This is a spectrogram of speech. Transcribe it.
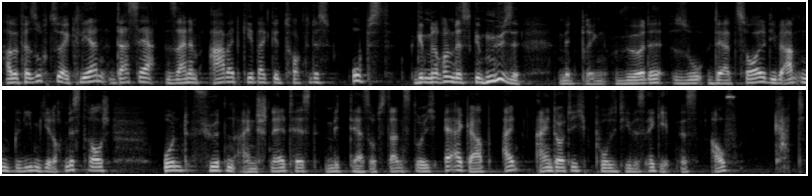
habe versucht zu erklären, dass er seinem Arbeitgeber getrocknetes Obst getrocknetes Gemüse mitbringen würde, so der Zoll. Die Beamten blieben jedoch misstrauisch und führten einen Schnelltest mit der Substanz durch. Er ergab ein eindeutig positives Ergebnis auf Cut.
